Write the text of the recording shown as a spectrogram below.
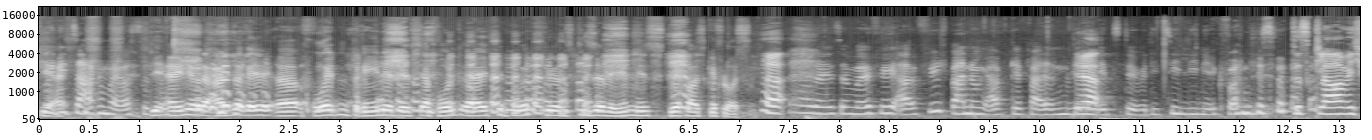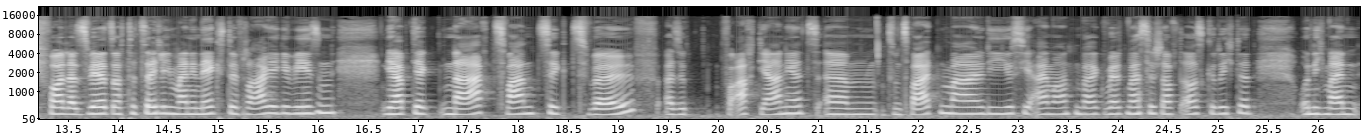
die, die, eine oder andere äh, Freudenträne des erfolgreichen Durchführens dieser WM ist durchaus geflossen. Ja. ja da ist einmal viel, viel Spannung abgefallen, wie ja. der letzte über die Ziellinie gefahren ist. Das glaube ich voll. Das wäre jetzt auch tatsächlich meine nächste Frage gewesen. Ihr habt ja nach 2012, also vor acht Jahren jetzt ähm, zum zweiten Mal die UCI Mountainbike Weltmeisterschaft ausgerichtet. Und ich meine,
